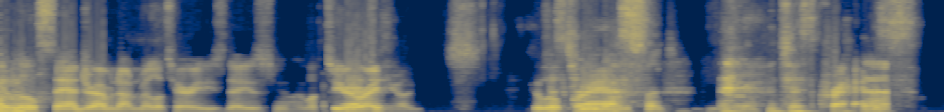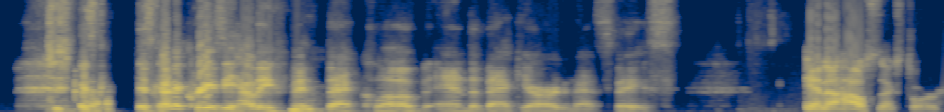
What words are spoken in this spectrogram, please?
get Um, a little sad driving down military these days. You know, I look to your Yeah, right, just- and you're like, you're a little just tear down the grass. side. Yeah. just grass. It's, it's kind of crazy how they fit that club and the backyard in that space. and a house next door.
